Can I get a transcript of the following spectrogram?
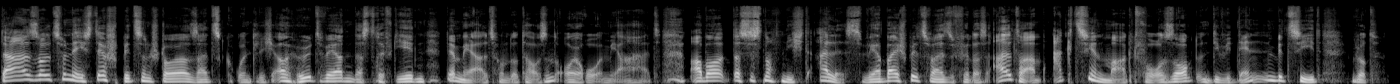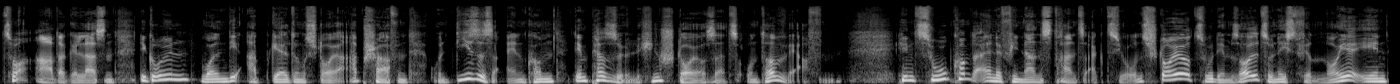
Da soll zunächst der Spitzensteuersatz gründlich erhöht werden. Das trifft jeden, der mehr als 100.000 Euro im Jahr hat. Aber das ist noch nicht alles. Wer beispielsweise für das Alter am Aktienmarkt vorsorgt und Dividenden bezieht, wird zur Ader gelassen. Die Grünen wollen die Abgeltungssteuer abschaffen und dieses Einkommen dem persönlichen Steuersatz unterwerfen. Hinzu kommt eine Finanztransaktionssteuer. Zudem soll zunächst für neue Ehen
